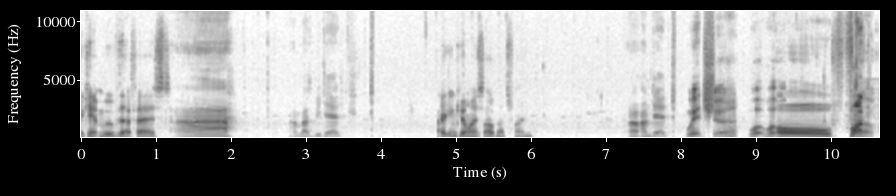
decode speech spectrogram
I can't move that fast. Ah. I'm about to be dead. I can kill myself. That's fine. Oh, I'm dead. Which, uh, what, what? Oh fuck!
